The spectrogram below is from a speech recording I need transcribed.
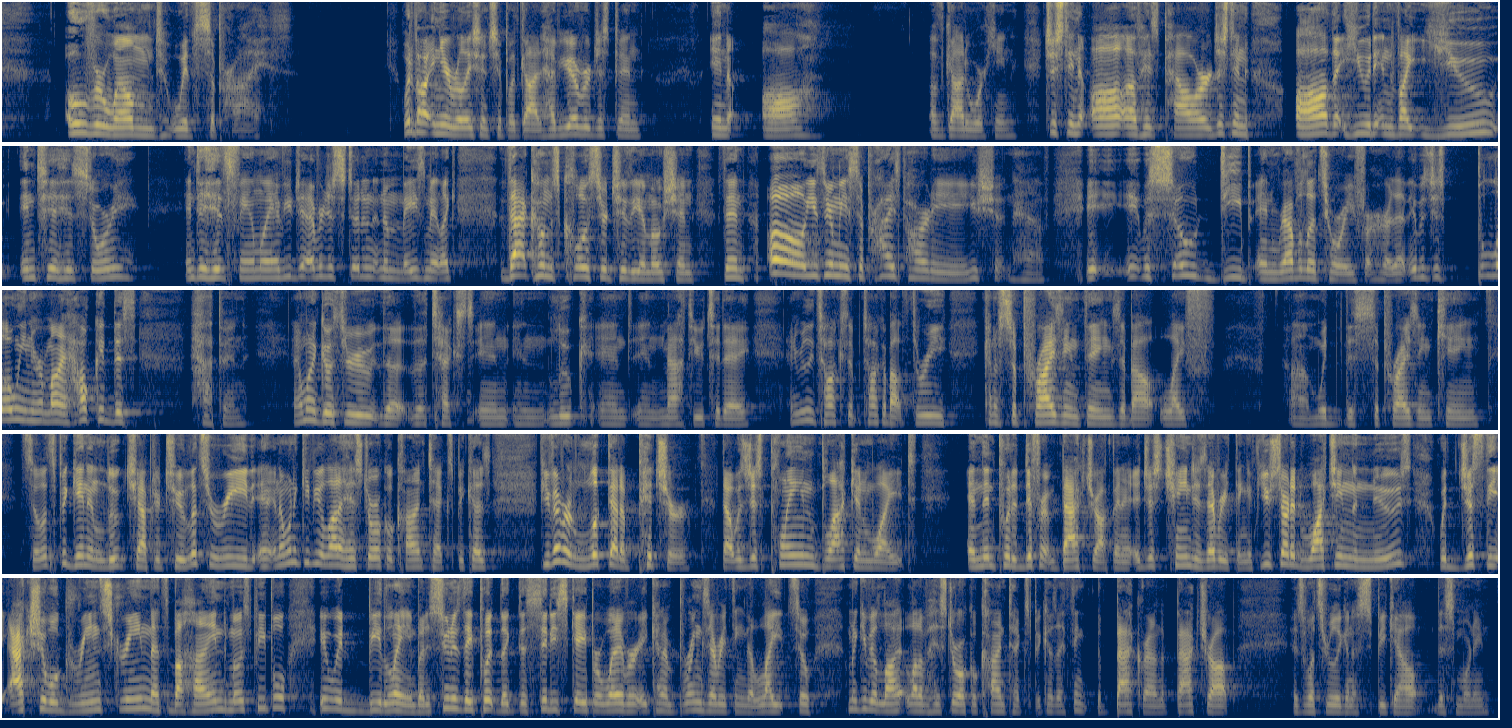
overwhelmed with surprise? What about in your relationship with God? Have you ever just been in awe of God working? Just in awe of his power? Just in awe that he would invite you into his story, into his family? Have you ever just stood in amazement? Like, that comes closer to the emotion than, oh, you threw me a surprise party. You shouldn't have. It, it was so deep and revelatory for her that it was just blowing her mind. How could this happen? And I want to go through the, the text in, in Luke and in Matthew today and really talk, talk about three kind of surprising things about life um, with this surprising king. So let's begin in Luke chapter 2. Let's read, and I want to give you a lot of historical context because if you've ever looked at a picture that was just plain black and white, and then put a different backdrop in it. It just changes everything. If you started watching the news with just the actual green screen that's behind most people, it would be lame. But as soon as they put like the cityscape or whatever, it kind of brings everything to light. So I'm going to give you a lot, a lot of historical context because I think the background, the backdrop, is what's really going to speak out this morning.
